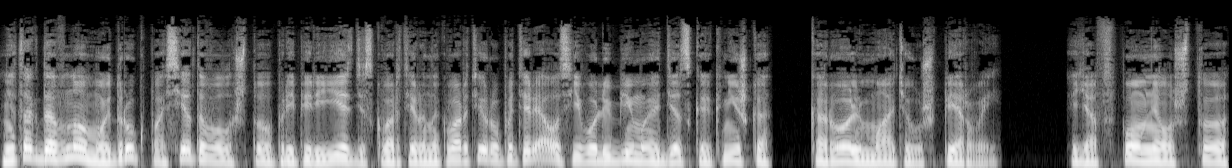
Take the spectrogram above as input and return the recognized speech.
Не так давно мой друг посетовал, что при переезде с квартиры на квартиру потерялась его любимая детская книжка «Король Матюш I». Я вспомнил, что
